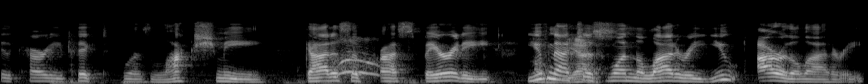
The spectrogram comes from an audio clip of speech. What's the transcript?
The card he picked was Lakshmi, goddess of prosperity. You've Oh, not yes. just won the lottery, you are the lottery.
